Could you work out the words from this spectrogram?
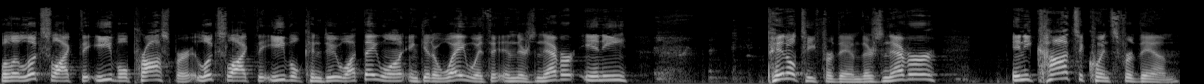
Well, it looks like the evil prosper. It looks like the evil can do what they want and get away with it, and there's never any penalty for them. There's never any consequence for them.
